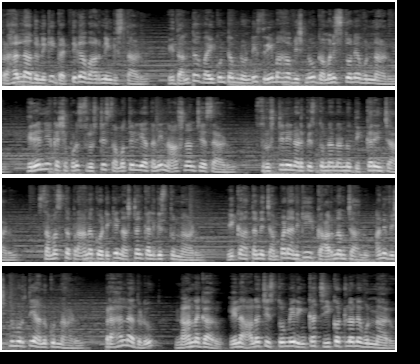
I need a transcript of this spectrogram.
ప్రహ్లాదునికి గట్టిగా వార్నింగ్ ఇస్తాడు. ఇదంతా వైకుంఠం నుండి శ్రీ మహావిష్ణువు గమనిస్తూనే ఉన్నాడు. హిరణ్యకశపుడు సృష్టి సమతుల్యతని నాశనం చేశాడు. సృష్టిని నడిపిస్తున్న నన్ను ధిక్కరించాడు. సమస్త ప్రాణకోటికి నష్టం కలిగిస్తున్నాడు. ఇక అతన్ని చంపడానికి ఈ కారణం చాలు అని విష్ణుమూర్తి అనుకున్నాడు. ప్రహ్లాదుడు నాన్నగారు ఇలా ఆలోచిస్తూ మీరు ఇంకా చీకట్లోనే ఉన్నారు.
